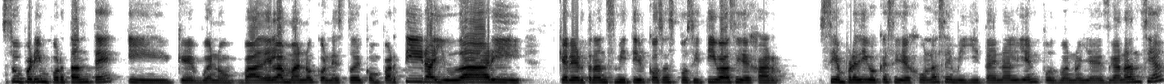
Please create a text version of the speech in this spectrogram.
súper importante y que, bueno, va de la mano con esto de compartir, ayudar y querer transmitir cosas positivas y dejar siempre digo que si dejo una semillita en alguien, pues bueno, ya es ganancia.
